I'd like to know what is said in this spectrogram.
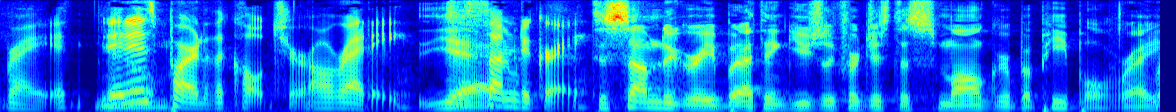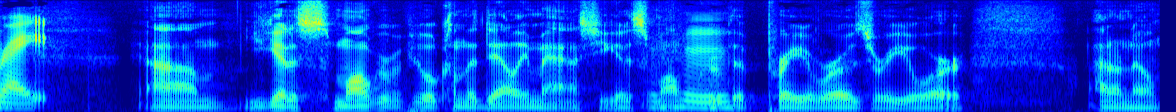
right. It, it is part of the culture already yeah, to some degree. To some degree, but I think usually for just a small group of people, right? Right. Um, you get a small group of people come to daily mass. You get a small Mm-hmm. group that pray a rosary, or I don't know.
